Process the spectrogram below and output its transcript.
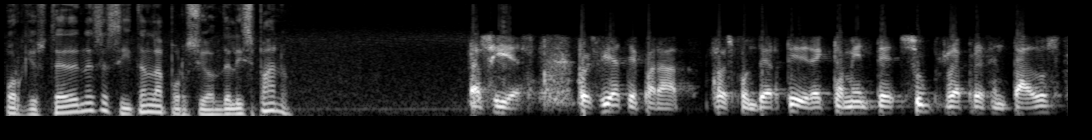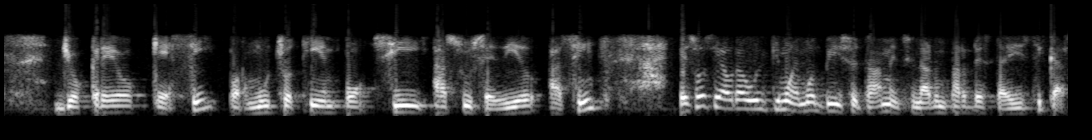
porque ustedes necesitan la porción del hispano. Así es. Pues fíjate, para responderte directamente, subrepresentados, yo creo que sí, por mucho tiempo sí ha sucedido así. Eso sí, ahora último hemos visto, voy a mencionar un par de estadísticas.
